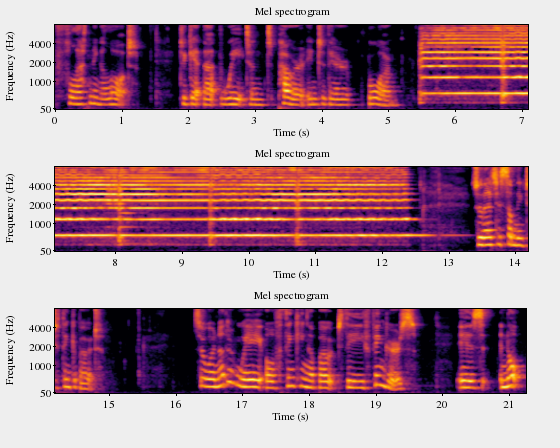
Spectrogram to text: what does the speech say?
flattening a lot to get that weight and power into their bow arm. So that is something to think about. So another way of thinking about the fingers is not,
